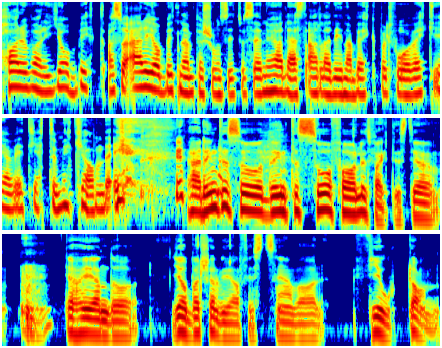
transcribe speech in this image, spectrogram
har det varit jobbigt? Alltså är det jobbigt när en person sitter och säger nu har jag läst alla dina böcker på två veckor, jag vet jättemycket om dig. Ja, det, är inte så, det är inte så farligt faktiskt. Jag, jag har ju ändå jobbat självbiografiskt sedan jag var 14.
